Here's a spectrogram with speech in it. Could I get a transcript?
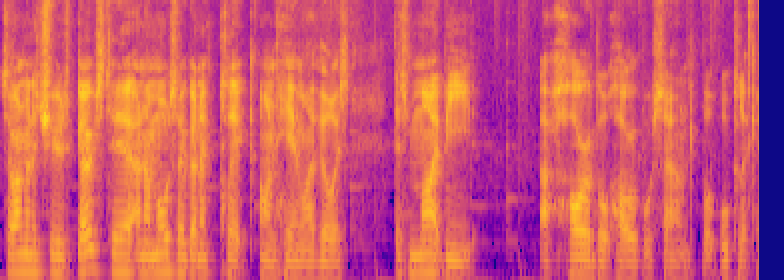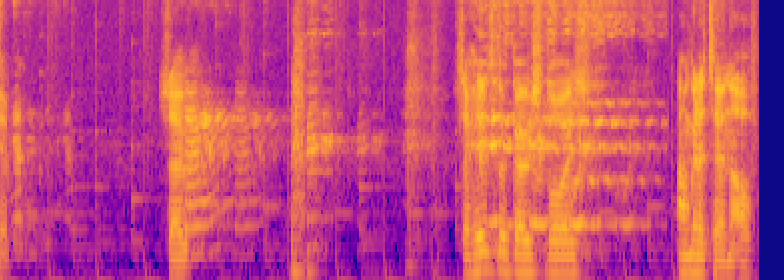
So I'm going to choose Ghost here and I'm also going to click on Hear My Voice. This might be a horrible, horrible sound, but we'll click it. So, so here's the ghost voice. I'm going to turn that off.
